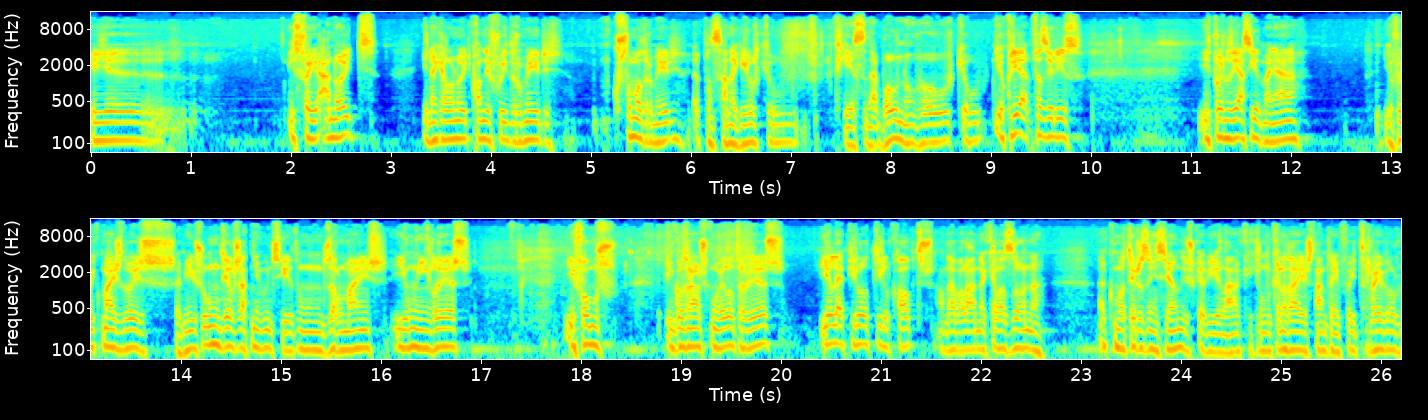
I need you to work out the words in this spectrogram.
E uh, isso foi à noite. E naquela noite, quando eu fui dormir, costumo dormir, a pensar naquilo que eu fiquei assim, ah, bom, não vou, que eu, eu queria fazer isso. E depois, no dia seguinte de manhã, eu fui com mais dois amigos. Um deles já tinha conhecido, um dos alemães e um inglês. E fomos, encontramos com ele outra vez. Ele é piloto de helicópteros, andava lá naquela zona a combater os incêndios que havia lá, que aquilo no Canadá este ano foi terrível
